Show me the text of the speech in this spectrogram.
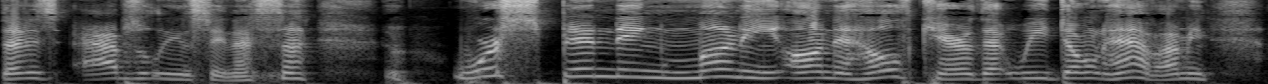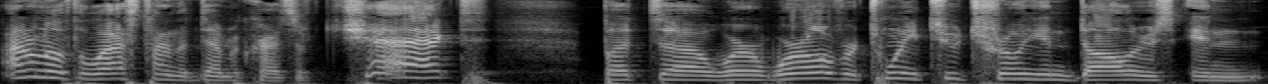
That is absolutely insane. That's not. We're spending money on the healthcare that we don't have. I mean, I don't know if the last time the Democrats have checked, but uh, we're we're over twenty two trillion dollars in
